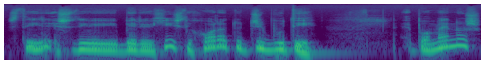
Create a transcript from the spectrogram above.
στη, στην περιοχή, στη χώρα του Τζιμπουτί. Επομένως,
